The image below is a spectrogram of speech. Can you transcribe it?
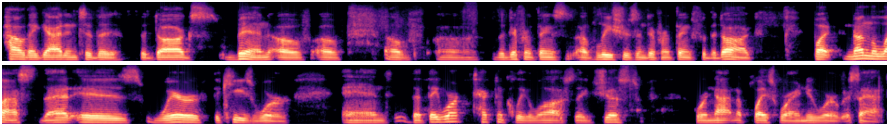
how they got into the the dog's bin of of of uh, the different things of leashes and different things for the dog. But nonetheless that is where the keys were and that they weren't technically lost. They just were not in a place where i knew where it was at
